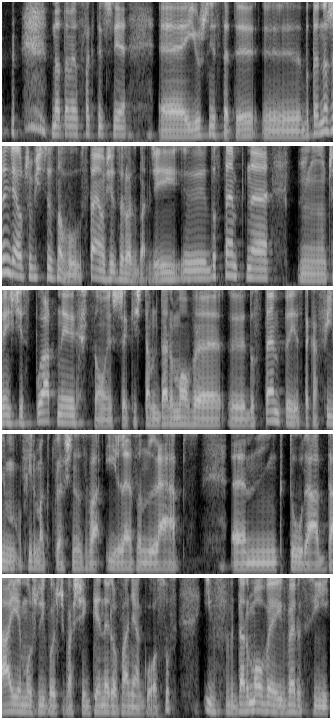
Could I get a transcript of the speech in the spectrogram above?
Natomiast faktycznie e, już niestety, e, bo te narzędzia oczywiście znowu stają się coraz bardziej e, dostępne, mm, część jest płatnych, są jeszcze jakieś tam darmowe dostępy. Jest taka film, firma, która się nazywa Eleven Labs, która daje możliwość właśnie generowania głosów i w darmowej wersji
